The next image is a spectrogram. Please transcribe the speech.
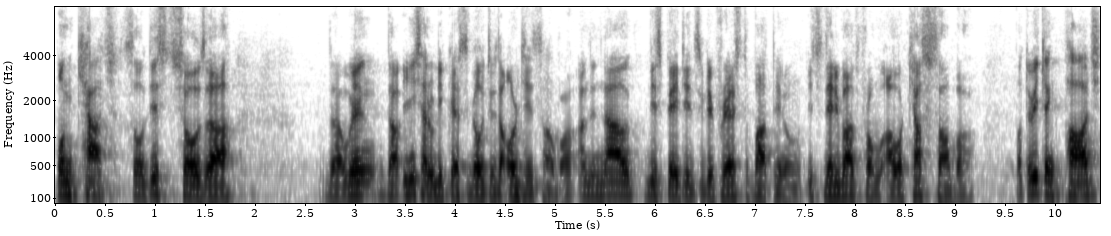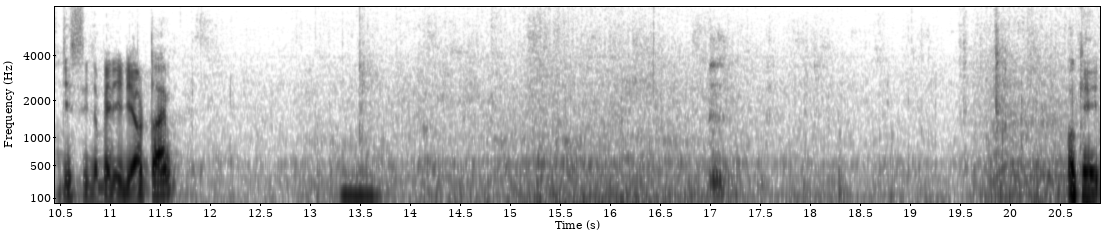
on cache. So this shows uh, the when the initial request go to the origin server, and now this page is refreshed, but you know it's delivered from our cache server. But we can patch this in the very real time. Okay.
